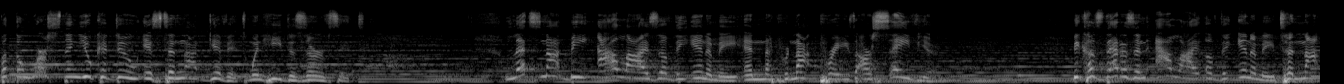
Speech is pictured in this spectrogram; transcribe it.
But the worst thing you could do is to not give it when he deserves it. Let's not be allies of the enemy and not praise our savior because that is an ally of the enemy to not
